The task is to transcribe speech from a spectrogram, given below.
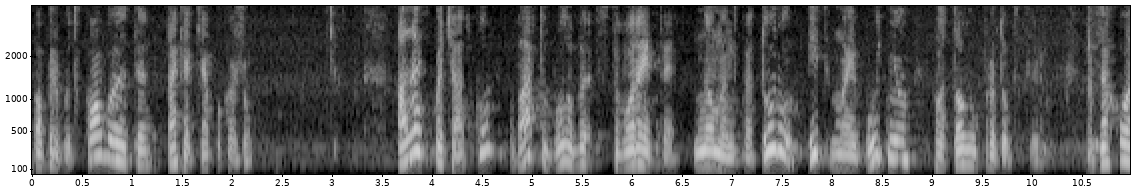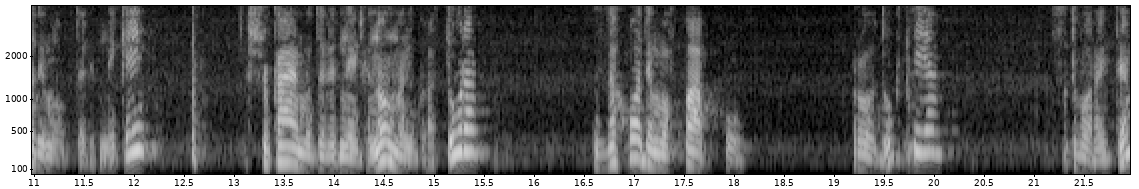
оприбутковуєте так, як я покажу. Але спочатку варто було би створити номенклатуру під майбутню готову продукцію. Заходимо в довідники, шукаємо довідник номенклатура, заходимо в папку Продукція, Створити.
